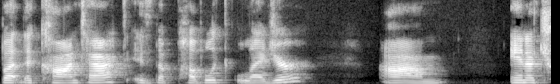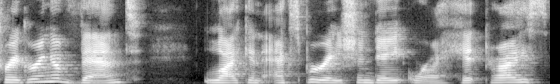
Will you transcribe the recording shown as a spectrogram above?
but the contact is the public ledger. Um, in a triggering event, like an expiration date or a hit price,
